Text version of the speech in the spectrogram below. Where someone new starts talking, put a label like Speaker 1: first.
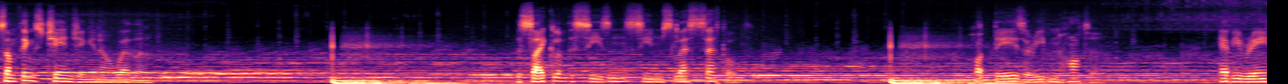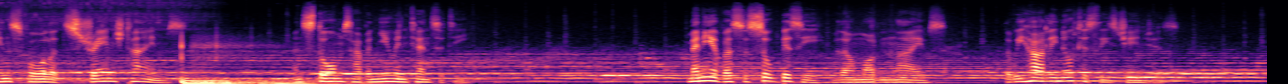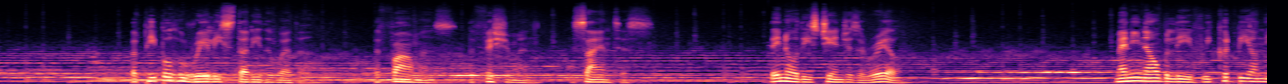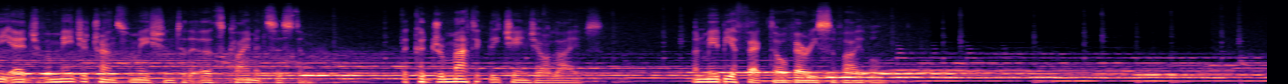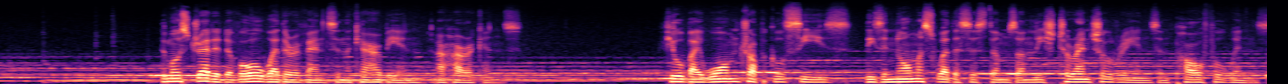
Speaker 1: Something's changing in our weather. The cycle of the seasons seems less settled. Hot days are even hotter. Heavy rains fall at strange times, and storms have a new intensity. Many of us are so busy with our modern lives that we hardly notice these changes. But people who really study the weather, the farmers, the fishermen, the scientists, they know these changes are real. Many now believe we could be on the edge of a major transformation to the Earth's climate system that could dramatically change our lives and maybe affect our very survival. The most dreaded of all weather events in the Caribbean are hurricanes. Fueled by warm tropical seas, these enormous weather systems unleash torrential rains and powerful winds,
